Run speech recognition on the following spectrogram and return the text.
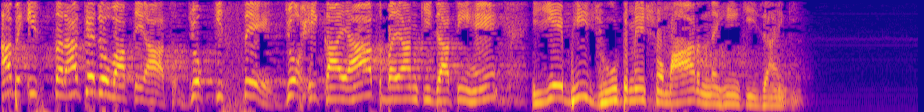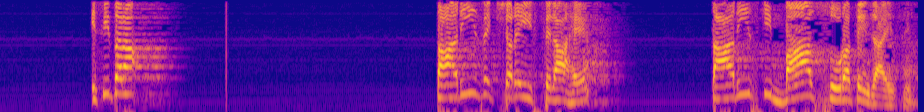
اب اس طرح کے جو واقعات، جو قصے، جو حکایات بیان کی جاتی ہیں، یہ بھی جھوٹ میں شمار نہیں کی جائیں گی۔ اسی طرح تاریخ ایک شرعی اصطلاح ہے۔ تاریخ کی بعض صورتیں جائز ہیں۔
